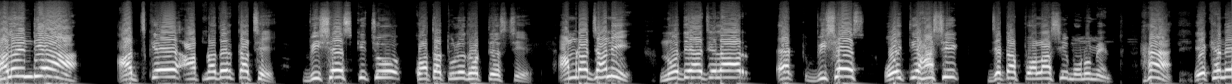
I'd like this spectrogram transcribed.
হ্যালো ইন্ডিয়া, আজকে আপনাদের কাছে বিশেষ কিছু কথা তুলে ধরতে এসছে। আমরা জানি নদিয়া জেলার এক বিশেষ ঐতিহাসিক যেটা পলাশি মনুমেন্ট হ্যাঁ এখানে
